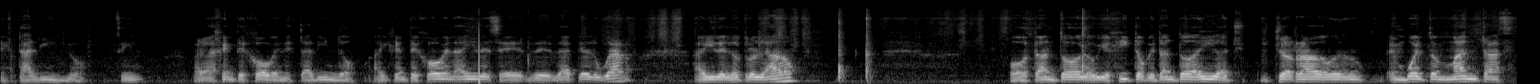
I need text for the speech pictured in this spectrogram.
está lindo. ¿sí? Para la gente joven está lindo. Hay gente joven ahí de, ese, de, aquel lugar, ahí del otro lado. O están todos los viejitos que están todos ahí achurrados, eh, envueltos en mantas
